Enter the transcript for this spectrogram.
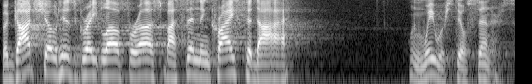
But God showed his great love for us by sending Christ to die when we were still sinners.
